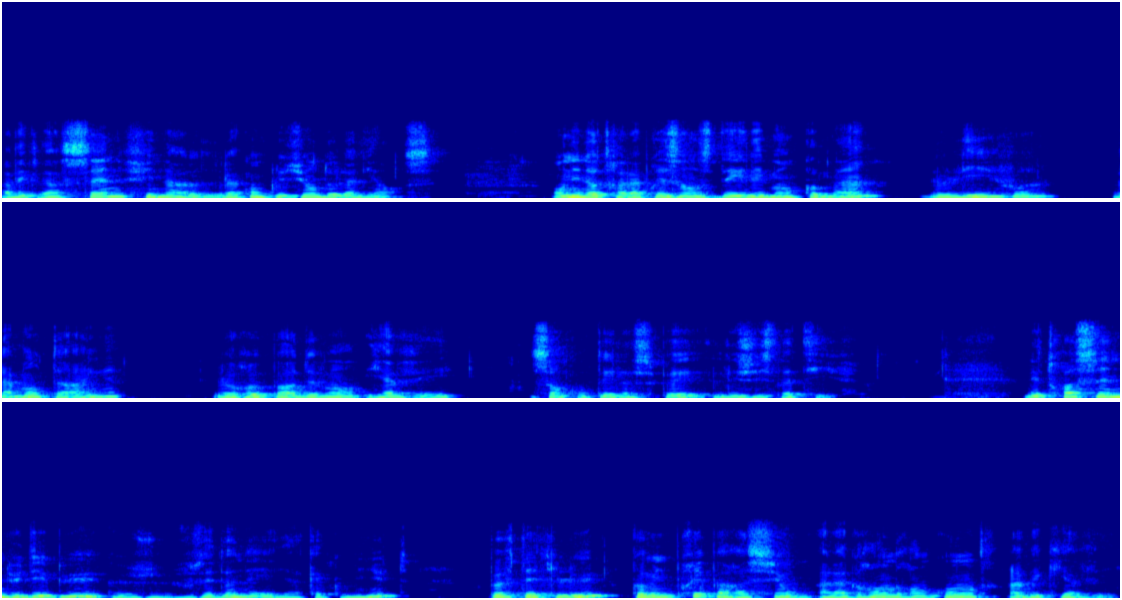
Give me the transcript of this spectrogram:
avec la scène finale de la conclusion de l'alliance. On y notera la présence d'éléments communs, le livre, la montagne, le repas devant Yahvé, sans compter l'aspect législatif. Les trois scènes du début que je vous ai données il y a quelques minutes peuvent être lues comme une préparation à la grande rencontre avec Yahvé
